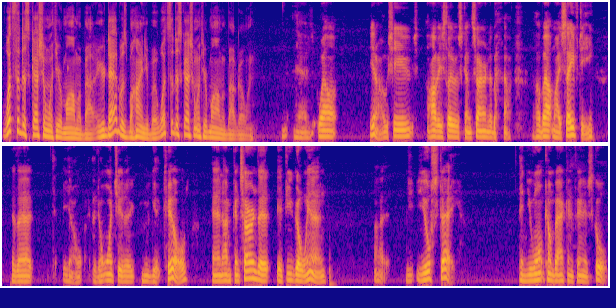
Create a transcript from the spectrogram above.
What's the discussion with your mom about? Your dad was behind you, but what's the discussion with your mom about going? Yeah, well, you know, she obviously was concerned about about my safety. That you know, I don't want you to get killed, and I'm concerned that if you go in, uh, you'll stay, and you won't come back and finish school.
